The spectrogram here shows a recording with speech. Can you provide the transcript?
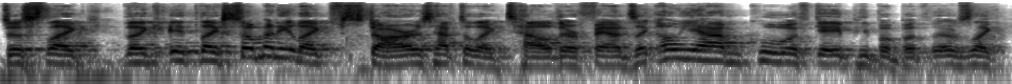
Just like like it like so many like stars have to like tell their fans like, oh yeah, I'm cool with gay people, but it was like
